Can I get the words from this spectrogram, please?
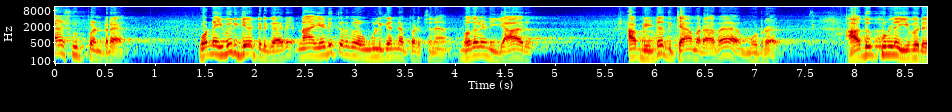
ஏன் ஷூட் பண்ணுற உடனே இவர் கேட்டிருக்காரு நான் எடுக்கிறதுல உங்களுக்கு என்ன பிரச்சனை? முதல்ல நீ யார்? அப்படின்ட்டு அந்த கேமராவை மூடுறாரு. அதுக்குள்ளே இவர்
